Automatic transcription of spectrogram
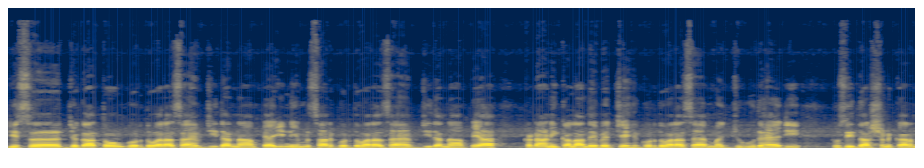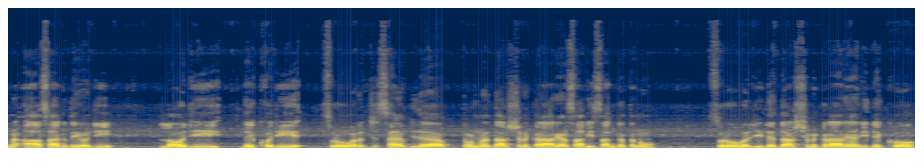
ਜਿਸ ਜਗ੍ਹਾ ਤੋਂ ਗੁਰਦੁਆਰਾ ਸਾਹਿਬ ਜੀ ਦਾ ਨਾਮ ਪਿਆ ਜੀ ਨਿੰਮਸਰ ਗੁਰਦੁਆਰਾ ਸਾਹਿਬ ਜੀ ਦਾ ਨਾਮ ਪਿਆ ਕਢਾਣੀ ਕਲਾਂ ਦੇ ਵਿੱਚ ਇਹ ਗੁਰਦੁਆਰਾ ਸਾਹਿਬ ਮੌਜੂਦ ਹੈ ਜੀ। ਤੁਸੀਂ ਦਰਸ਼ਨ ਕਰਨ ਆ ਸਕਦੇ ਹੋ ਜੀ। ਲਓ ਜੀ ਦੇਖੋ ਜੀ ਸਰੋਵਰ ਸਾਹਿਬ ਜੀ ਦਾ ਤੁਹਾਨੂੰ ਮੈਂ ਦਰਸ਼ਨ ਕਰਾ ਰਿਹਾ ਸਾਰੀ ਸੰਗਤ ਨੂੰ। ਸਰੋਵਰ ਜੀ ਦੇ ਦਰਸ਼ਨ ਕਰਾ ਰਿਹਾ ਜੀ ਦੇਖੋ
